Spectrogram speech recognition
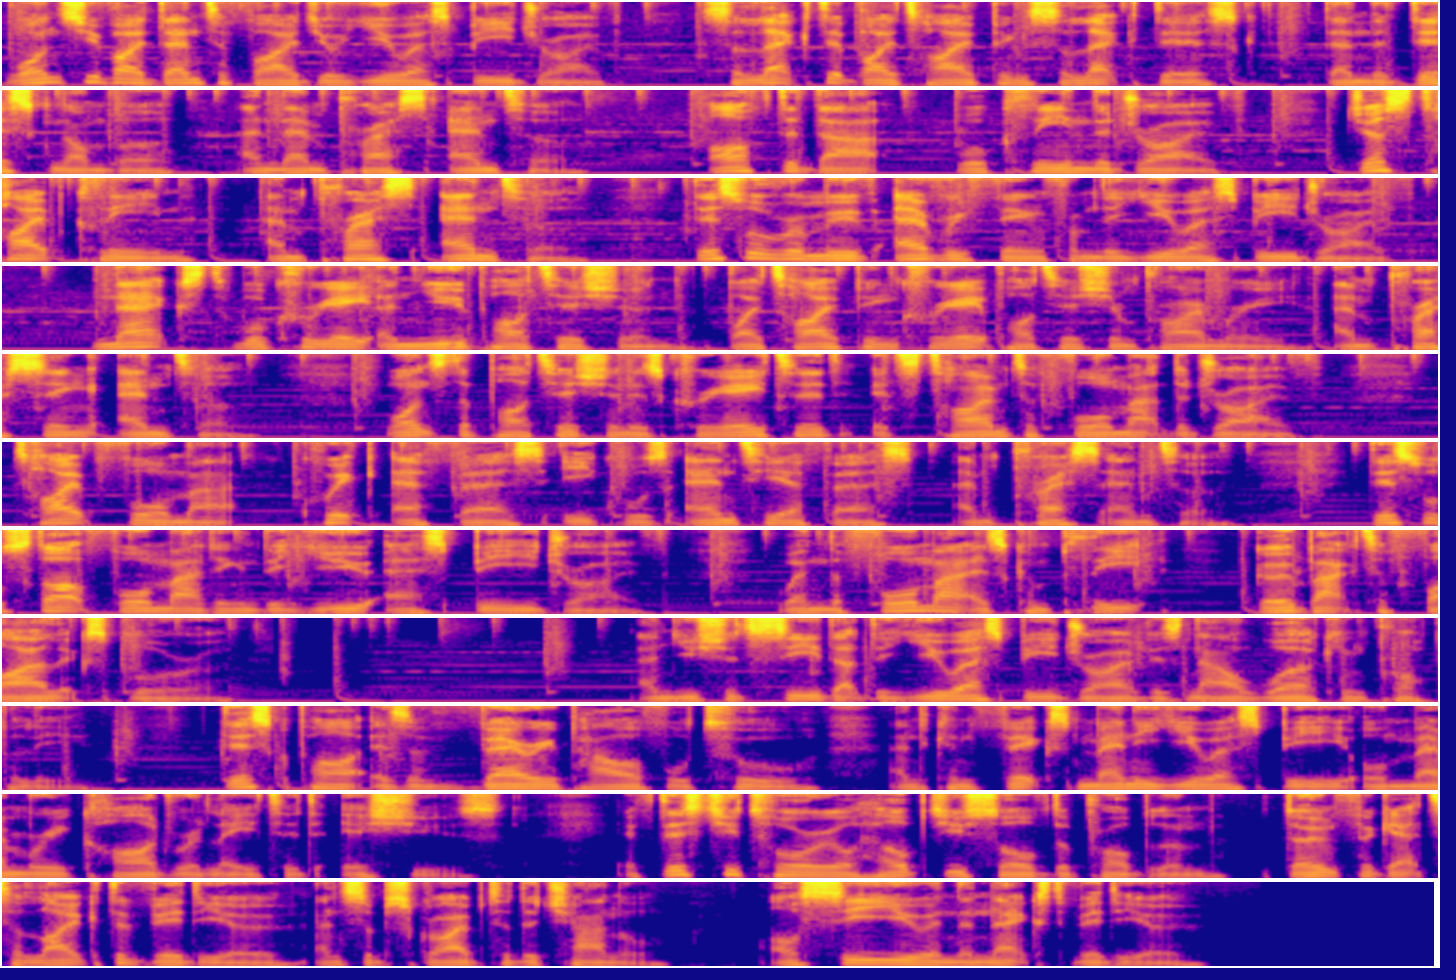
Once you've identified your USB drive, select it by typing select disk, then the disk number, and then press enter. After that, we'll clean the drive. Just type clean and press enter. This will remove everything from the USB drive. Next, we'll create a new partition by typing create partition primary and pressing enter. Once the partition is created, it's time to format the drive. Type format quickfs equals ntfs and press enter. This will start formatting the USB drive. When the format is complete, go back to File Explorer and you should see that the USB drive is now working properly. Diskpart is a very powerful tool and can fix many USB or memory card related issues. If this tutorial helped you solve the problem, don't forget to like the video and subscribe to the channel. I'll see you in the next video.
